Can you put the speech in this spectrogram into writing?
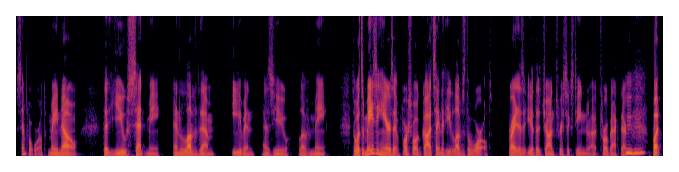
sinful world, may know that you sent me and love them even as you love me. So what's amazing here is that first of all, God's saying that He loves the world, right? Is yeah, the John three sixteen uh, throwback there, mm-hmm. but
